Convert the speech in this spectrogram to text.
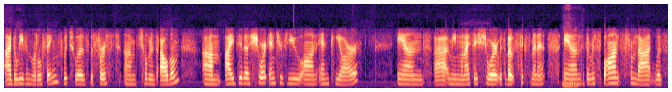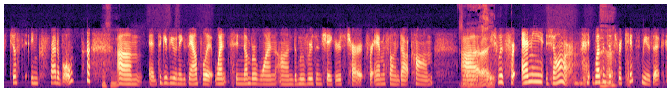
I believe in little things, which was the first um, children's album. Um, I did a short interview on NPR, and uh, I mean when I say short, it was about six minutes, and the response from that was just incredible. um, and to give you an example, it went to number one on the Movers and Shakers chart for Amazon.com uh, Alright. which was for any genre. It wasn't just for kids' music.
